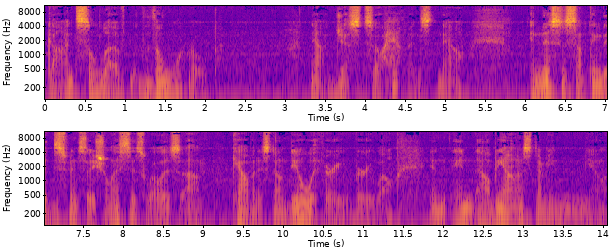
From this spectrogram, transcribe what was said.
God so loved the world now, it just so happens now, and this is something that dispensationalists as well as um, Calvinists don't deal with very very well. And and I'll be honest, I mean, you know,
